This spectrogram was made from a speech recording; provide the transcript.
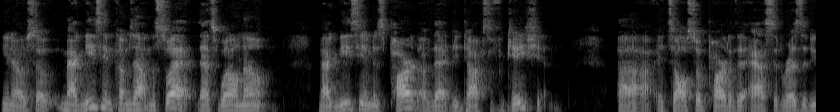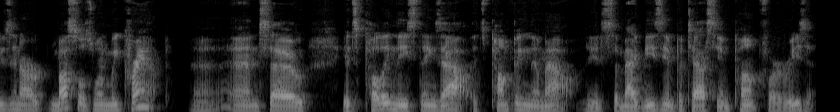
you know, so magnesium comes out in the sweat. That's well known. Magnesium is part of that detoxification. Uh, it's also part of the acid residues in our muscles when we cramp. Uh, and so it's pulling these things out, it's pumping them out. It's the magnesium potassium pump for a reason.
